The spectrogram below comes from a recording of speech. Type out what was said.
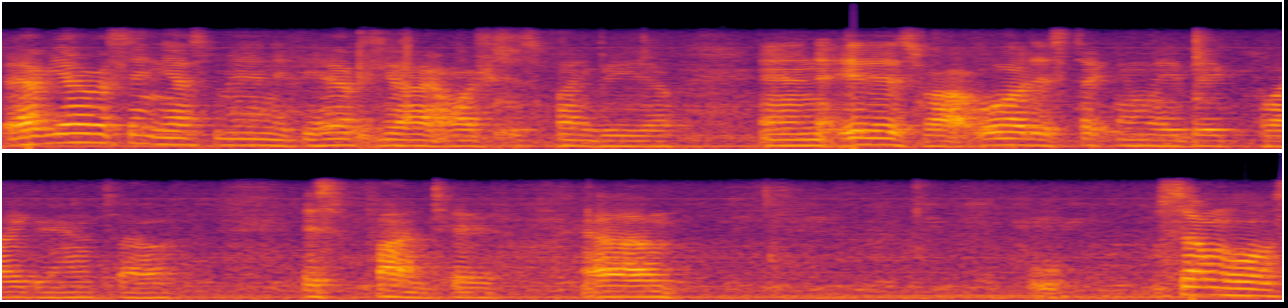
have you ever seen Yes Man? If you haven't, go out and watch it. It's a funny video. And it is right. Well, it is technically a big playground, so it's fun too. Um, some was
